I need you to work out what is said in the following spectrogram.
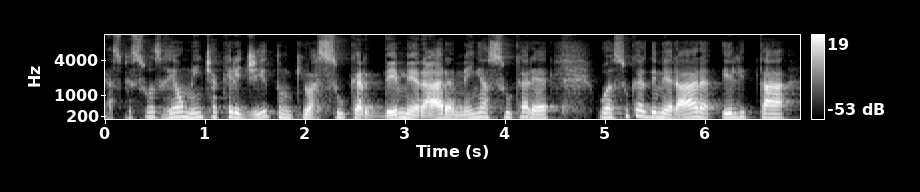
As pessoas realmente acreditam que o açúcar demerara nem açúcar é. O açúcar demerara, ele está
